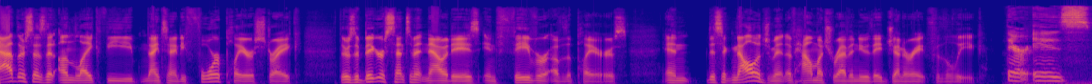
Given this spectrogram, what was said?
Adler says that unlike the 1994 player strike, there's a bigger sentiment nowadays in favor of the players and this acknowledgement of how much revenue they generate for the league. There is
